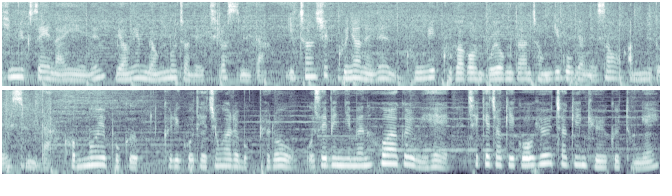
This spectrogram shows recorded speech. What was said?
26세의 나이에는 명인 명무전을 치렀습니다. 2019년에는 국립국악원 무용단 정기 공연에서 안무도 했습니다. 건무의 보급 그리고 대중화를 목표로 오세빈님은 후학을 위해 체계적이고 효율적인 교육을 통해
